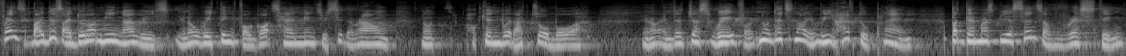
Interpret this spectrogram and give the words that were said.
Friends, by this I do not mean now we, you know, waiting for God's hand means we sit around, you know, Hokkien word, ah, ah, you know, and just, just wait for. No, that's not it. We have to plan. But there must be a sense of resting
